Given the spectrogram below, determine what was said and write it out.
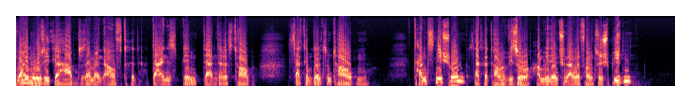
Zwei Musiker haben zusammen einen Auftritt. Der eine ist blind, der andere ist taub. Sagt der Blinde zum Tauben. Tanzen die schon? Sagt der Taube. Wieso haben wir denn schon angefangen zu spielen?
